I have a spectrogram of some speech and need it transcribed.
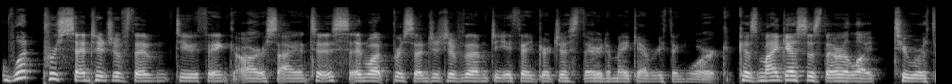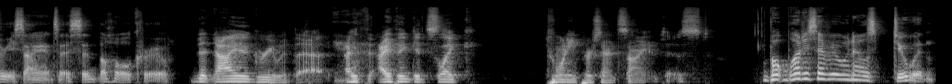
what percentage of them do you think are scientists, and what percentage of them do you think are just there to make everything work? Because my guess is there are like two or three scientists in the whole crew. That I agree with that. I th- I think it's like twenty percent scientist. But what is everyone else doing?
